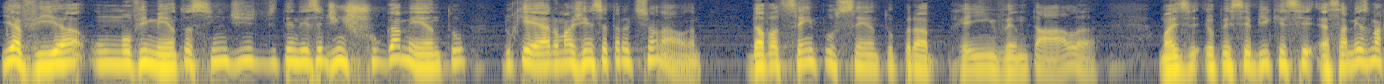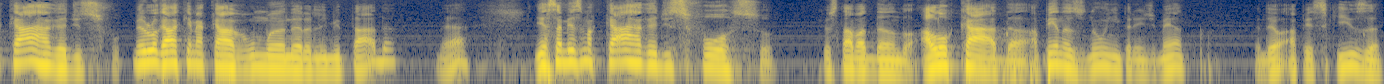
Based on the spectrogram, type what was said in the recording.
e havia um movimento assim de, de tendência de enxugamento do que era uma agência tradicional. Né? Dava 100% para reinventá-la, mas eu percebi que esse, essa mesma carga de esforço, em primeiro lugar que a minha carga humana era limitada, né? e essa mesma carga de esforço que eu estava dando, alocada apenas num empreendimento, entendeu? A pesquisa,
